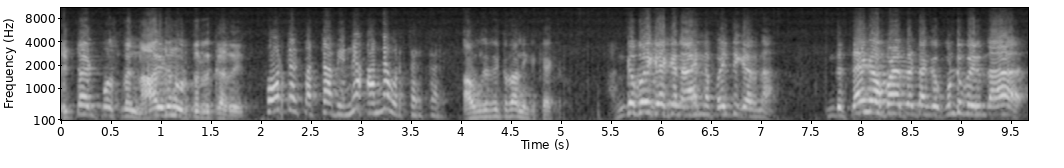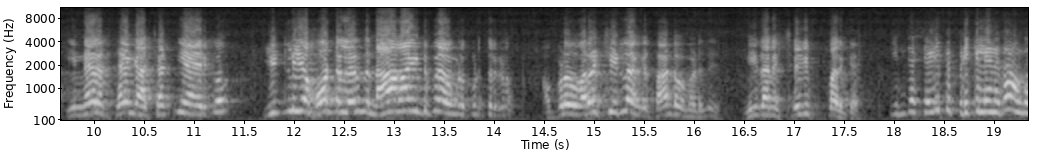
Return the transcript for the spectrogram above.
ரிட்டையர்ட் போஸ்ட்மேன் நாயுடுன்னு ஒருத்தர் இருக்காரு. போர்ட்டர் பட்டாபின்னு அண்ணன் ஒருத்தர் இருக்காரு. அவங்க கிட்ட தான் நீங்க கேட்கணும். அங்க போய் கேட்க நான் என்ன பைத்தியக்காரனா? இந்த தேங்காய் பழத்தட்டை அங்க கொண்டு போயிருந்தா இந்நேரம் தேங்காய் சட்னி ஆயிருக்கும். இட்லிய ஹோட்டல்ல இருந்து நான் வாங்கிட்டு போய் அவங்களுக்கு கொடுத்துருக்கணும். அவ்வளவு வறட்சி இல்ல அங்க தாண்டவம் ஆடுது நீ தானே செழிப்பா இருக்க. இந்த செழிப்பு பிடிக்கலன்னு தான் அவங்க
